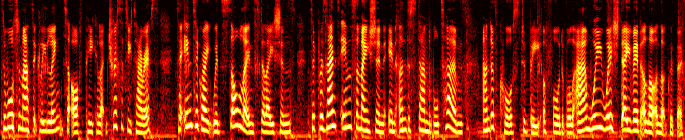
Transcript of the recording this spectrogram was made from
to automatically link to off peak electricity tariffs, to integrate with solar installations, to present information in understandable terms, and of course to be affordable. And we wish David a lot of luck with this.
